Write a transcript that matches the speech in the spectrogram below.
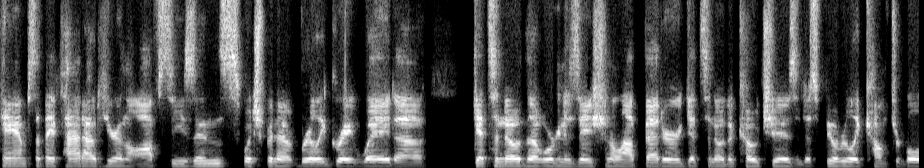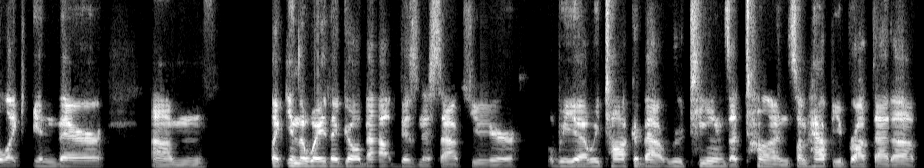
camps that they've had out here in the off seasons, which been a really great way to get to know the organization a lot better, get to know the coaches, and just feel really comfortable like in their um, like in the way they go about business out here we uh, we talk about routines a ton so i'm happy you brought that up.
